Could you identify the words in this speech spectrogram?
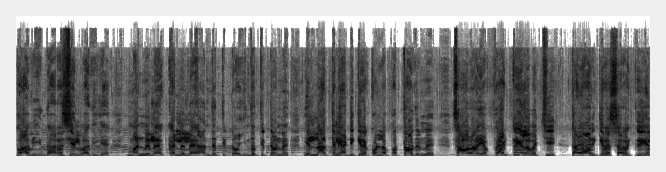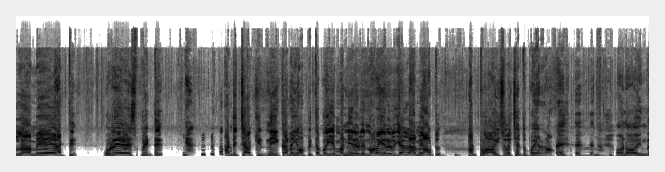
பாவி இந்த அரசியல்வாதிக மண்ணுல கல்லுல அந்த திட்டம் இந்த திட்டம்னு எல்லாத்துலயும் அடிக்கிற கொள்ள பத்தாதுன்னு சாராய ஃபேக்டரிகளை வச்சு தயாரிக்கிற சரக்கு எல்லாமே அட்டு. ஒரே ஸ்பிரிட்டு அடிச்சா கிட்னி கணையம் பித்தப்பைய மண்ணீரல் நுரையீரல் எல்லாமே அவுட்டு அப்போ ஆயுசுல செத்து போயிடுறான். ஆனா இந்த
